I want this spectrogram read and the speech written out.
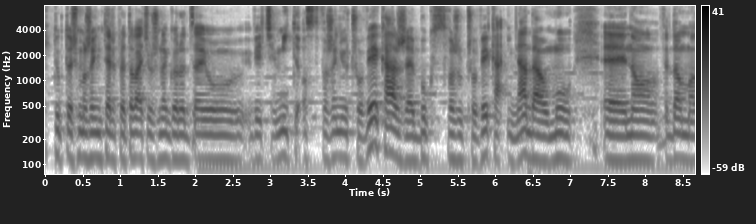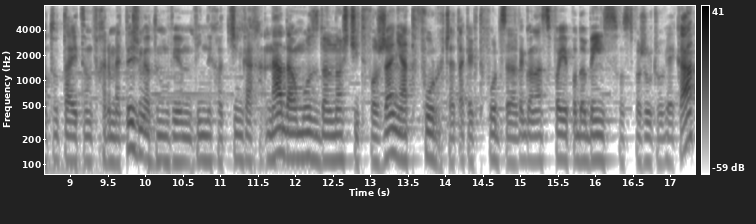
I tu ktoś może interpretować różnego rodzaju, wiecie, mity o stworzeniu człowieka, że Bóg stworzył człowieka i nadal dał mu, e, no wiadomo, tutaj w hermetyzmie, o tym mówiłem w innych odcinkach, nadał mu zdolności tworzenia twórcze, tak jak twórca, dlatego na swoje podobieństwo stworzył człowieka.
